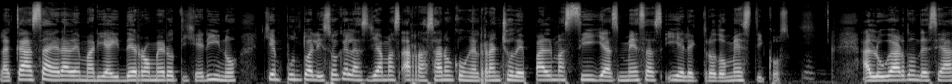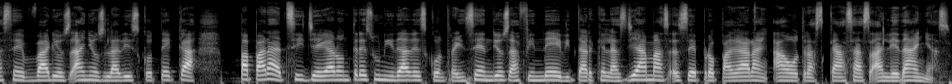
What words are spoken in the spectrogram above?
La casa era de María Ide Romero Tijerino, quien puntualizó que las llamas arrasaron con el rancho de palmas, sillas, mesas y electrodomésticos. Al lugar donde se hace varios años la discoteca Paparazzi llegaron tres unidades contra incendios a fin de evitar que las llamas se propagaran a otras casas aledañas.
